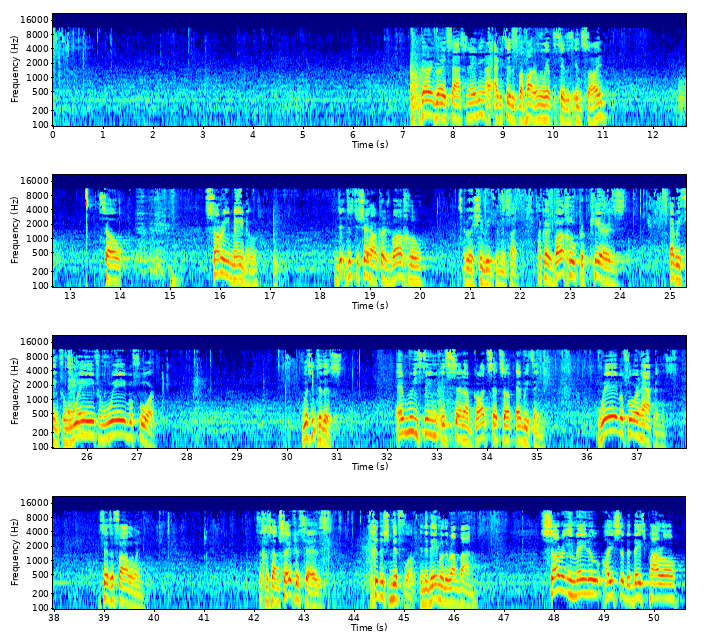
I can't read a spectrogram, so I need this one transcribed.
Very, very fascinating. I, I could say this by heart. I only have to say this inside. So, sorry, Menu. Just to show how Kodesh Baruch Hu, I really should read from inside. HaKadosh Baruch Hu prepares everything from way, from way before. Listen to this. Everything is set up. God sets up everything. Way before it happens. He says the following. The Chasam Sofer says, Chiddush Nifla, in the name of the Ramban. Sarah Imenu Haisa Bebeis Paro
